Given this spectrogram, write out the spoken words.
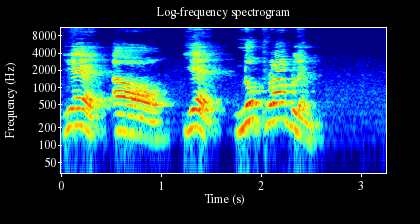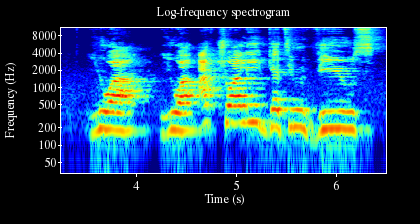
Yeah, uh, yeah, no problem. You are you are actually getting views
